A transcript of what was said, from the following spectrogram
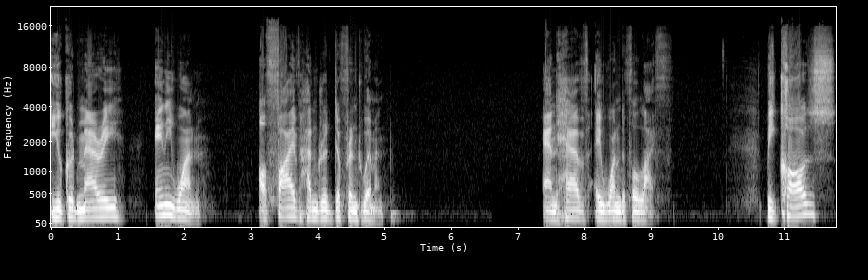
you could marry any one of 500 different women and have a wonderful life. Because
